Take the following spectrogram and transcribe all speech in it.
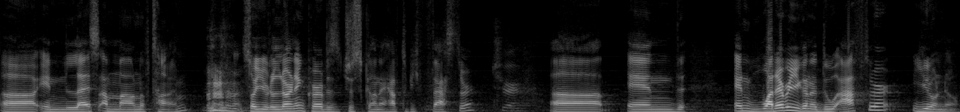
uh, in less amount of time. so your learning curve is just going to have to be faster. Sure. Uh, and and whatever you're gonna do after, you don't know.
